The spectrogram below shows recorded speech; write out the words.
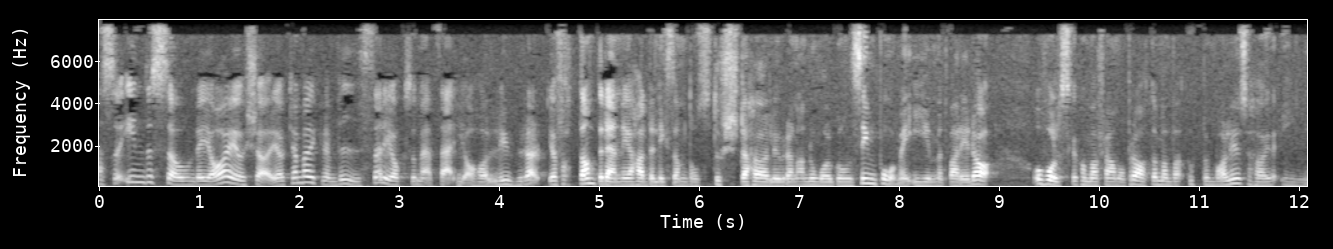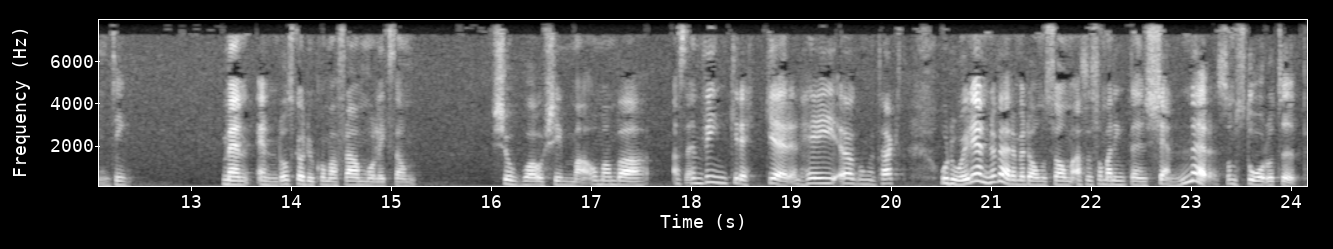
Alltså in the zone där jag är och kör. Jag kan verkligen visa det också med att så här, jag har lurar. Jag fattar inte den när jag hade liksom de största hörlurarna någonsin på mig i gymmet varje dag. Och folk ska komma fram och prata. Man bara uppenbarligen så hör jag ingenting. Men ändå ska du komma fram och liksom tjoa och kimma och man bara Alltså en vink räcker, en hej, ögonkontakt. Och då är det ännu värre med de som, alltså, som man inte ens känner som står och typ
